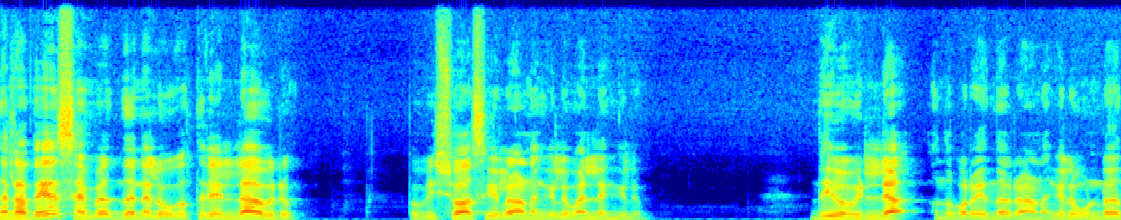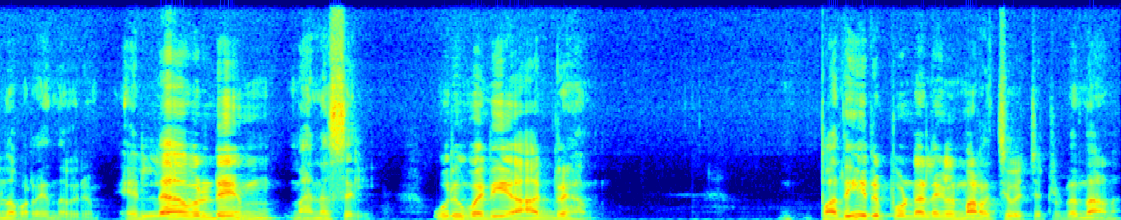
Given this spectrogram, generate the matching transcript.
എന്നാൽ അതേ സമയത്ത് തന്നെ ലോകത്തിലെല്ലാവരും ഇപ്പോൾ വിശ്വാസികളാണെങ്കിലും അല്ലെങ്കിലും ദൈവമില്ല എന്ന് പറയുന്നവരാണെങ്കിലും ഉണ്ട് എന്ന് പറയുന്നവരും എല്ലാവരുടെയും മനസ്സിൽ ഒരു വലിയ ആഗ്രഹം പതിയിരിപ്പുണ്ട് അല്ലെങ്കിൽ മറച്ചു വെച്ചിട്ടുണ്ട്. എന്നാണ്.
